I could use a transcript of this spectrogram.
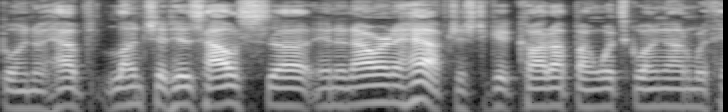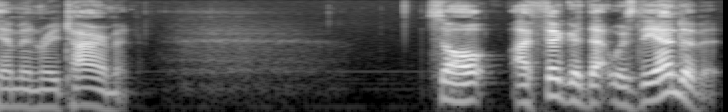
going to have lunch at his house uh, in an hour and a half just to get caught up on what's going on with him in retirement. So I figured that was the end of it.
